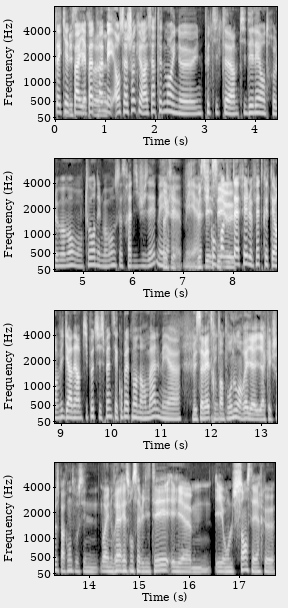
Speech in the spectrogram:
T'inquiète pas, il n'y a pas de problème, euh, mais en sachant qu'il y aura certainement une, une petite, euh, un petit délai entre le moment où on tourne et le moment où ça sera diffusé. Mais, euh, mais, Mais je comprends tout à fait le fait que tu aies envie de garder un petit peu de suspense, c'est complètement normal. Mais euh, Mais ça va être, enfin pour nous en vrai, il y a, y quelque chose par contre où c'est une, ouais, une vraie responsabilité et, euh, et on le sent, c'est-à-dire que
